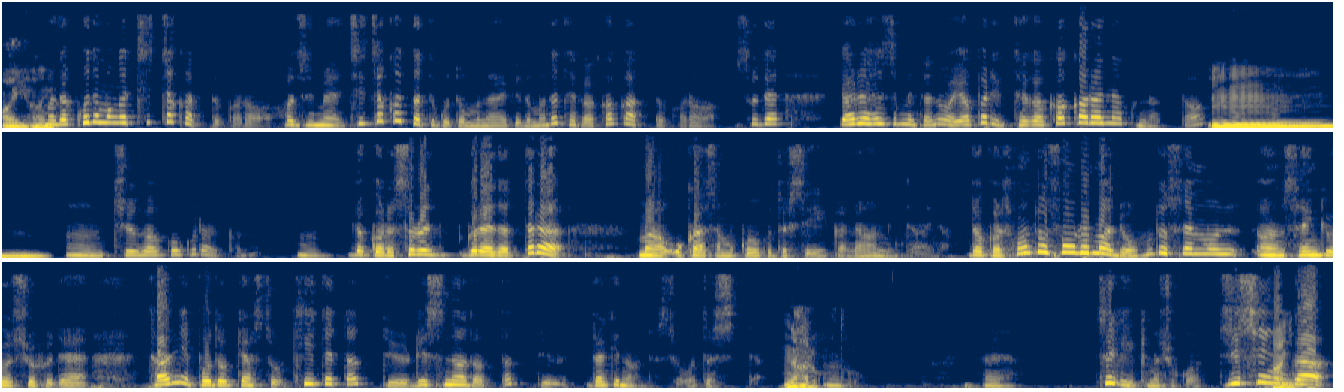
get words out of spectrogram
はいはいま。だ子供がちっちゃかったから、はじめ、ちっちゃかったってこともないけど、まだ手がかかったから、それでやり始めたのはやっぱり手がかからなくなった。うーん。うん、中学校ぐらいかな。うん。だからそれぐらいだったら、まあお母さんもこういうことしていいかな、みたいな。だから本当それまでは本当専門、あの専業主婦で、単にポッドキャストを聞いてたっていうリスナーだったっていうだけなんですよ、私って。なるほど。ええ、次行きましょうか。自身が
